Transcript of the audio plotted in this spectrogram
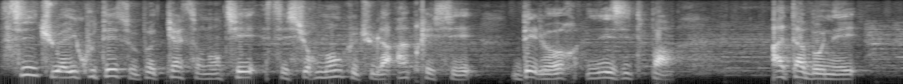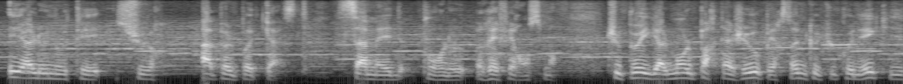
Si tu as écouté ce podcast en entier, c'est sûrement que tu l'as apprécié. Dès lors, n'hésite pas à t'abonner et à le noter sur Apple Podcast. Ça m'aide pour le référencement. Tu peux également le partager aux personnes que tu connais qui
